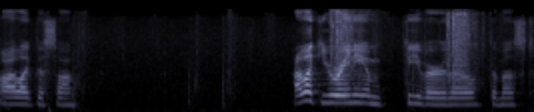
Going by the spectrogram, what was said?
Oh, I like this song. I like Uranium Fever, though, the most.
